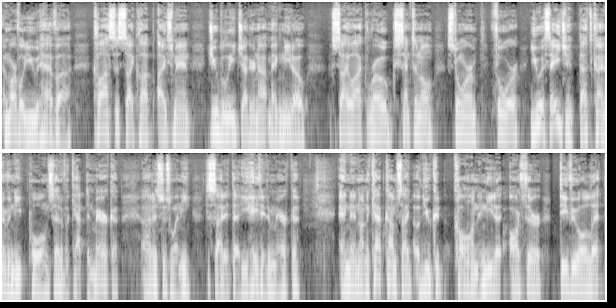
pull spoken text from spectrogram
And Marvel, you would have uh, Colossus, Cyclops, Iceman, Jubilee, Juggernaut, Magneto, Psylocke, Rogue, Sentinel, Storm, Thor, U.S. Agent. That's kind of a neat pool instead of a Captain America. Uh, this was when he decided that he hated America. And then on the Capcom side, uh, you could call on Anita, Arthur, Devilot,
